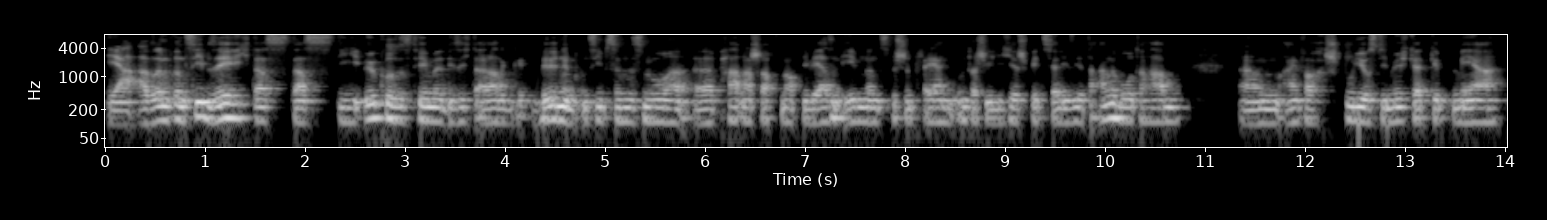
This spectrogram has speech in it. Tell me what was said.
Ja, also im Prinzip sehe ich, dass, dass die Ökosysteme, die sich da gerade bilden, im Prinzip sind es nur äh, Partnerschaften auf diversen Ebenen zwischen Playern, die unterschiedliche spezialisierte Angebote haben. Ähm, einfach Studios die Möglichkeit gibt, mehr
